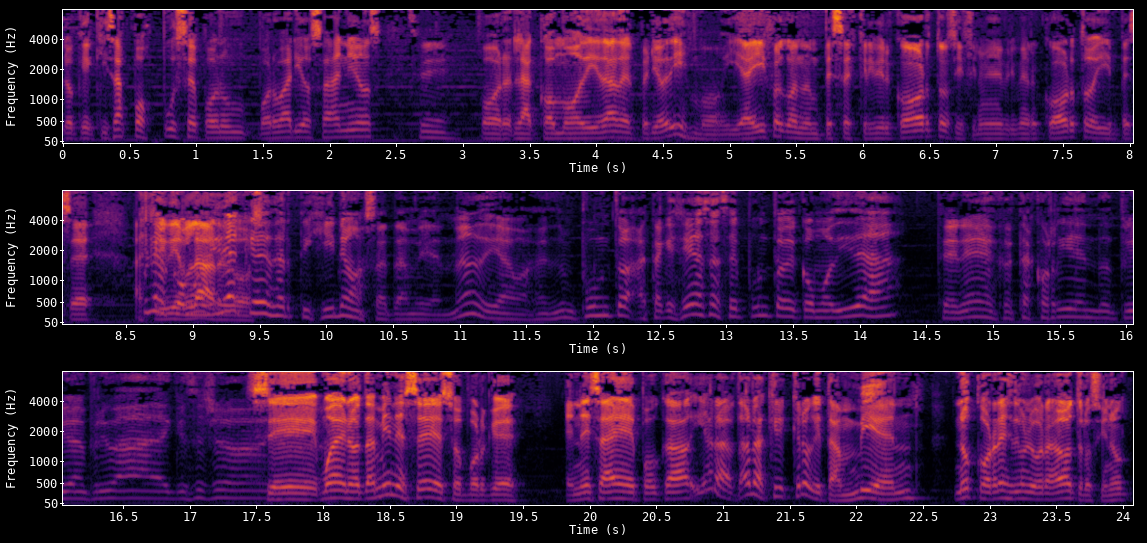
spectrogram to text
lo que quizás pospuse por un, por varios años Sí. por la comodidad del periodismo. Y ahí fue cuando empecé a escribir cortos y filmé mi primer corto y empecé a Una escribir comodidad largos. que es vertiginosa también, ¿no? Digamos, en un punto, hasta que llegas a ese punto de comodidad, tenés, estás corriendo privada en privada, qué sé yo. Sí, bueno, también es eso, porque en esa época, y ahora, ahora cre- creo que también, no corres de un lugar a otro, sino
